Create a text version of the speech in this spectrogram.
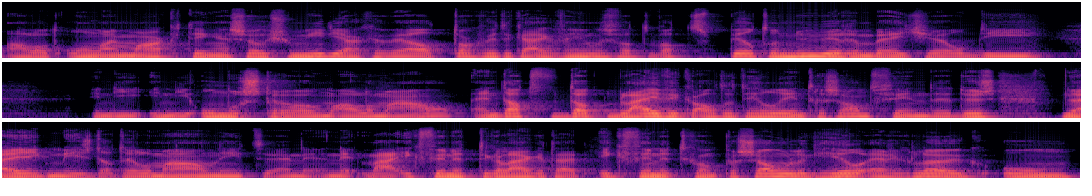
al het online marketing en social media geweld... toch weer te kijken van jongens, wat, wat speelt er nu weer een beetje op die in die, in die onderstroom allemaal. En dat, dat blijf ik altijd heel interessant vinden. Dus nee, ik mis dat helemaal niet. En, maar ik vind het tegelijkertijd, ik vind het gewoon persoonlijk heel erg leuk om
